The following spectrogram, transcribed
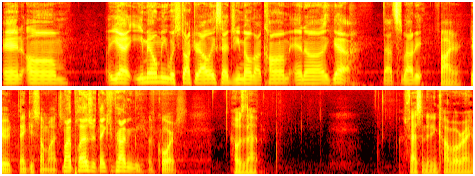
And um, yeah, email me Witch Doctor Alex at gmail.com. And uh, yeah, that's about it. Fire, dude. Thank you so much. My pleasure. Thank you for having me. of course. How was that? Fascinating convo, right?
